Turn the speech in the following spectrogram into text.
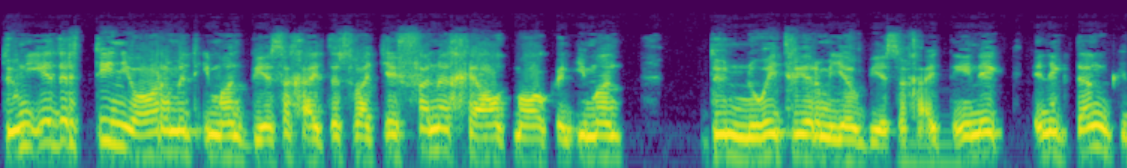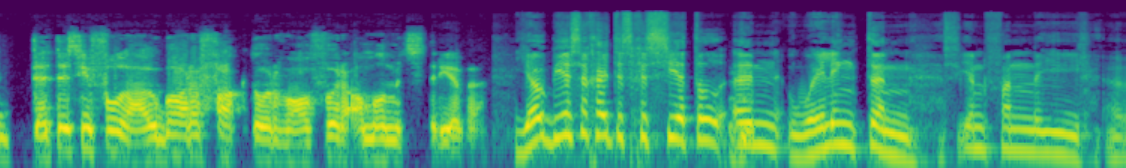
Doen eerder 10 jaar met iemand besigheid as wat jy vinnig geld maak en iemand doen nooit weer met jou besigheid nie en ek en ek dink dit is die volhoubare faktor waarvoor almal moet streef. Jou besigheid is gesetel in Wellington, is een van die eh,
